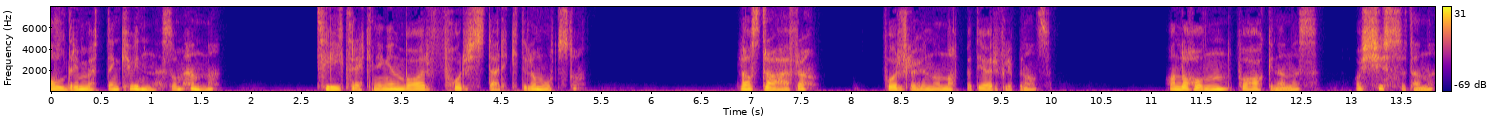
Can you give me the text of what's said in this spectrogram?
aldri møtt en kvinne som henne. Tiltrekningen var for sterk til å motstå. La oss dra herfra, foreslo hun og nappet i øreflippen hans. Han la hånden på haken hennes og kysset henne.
